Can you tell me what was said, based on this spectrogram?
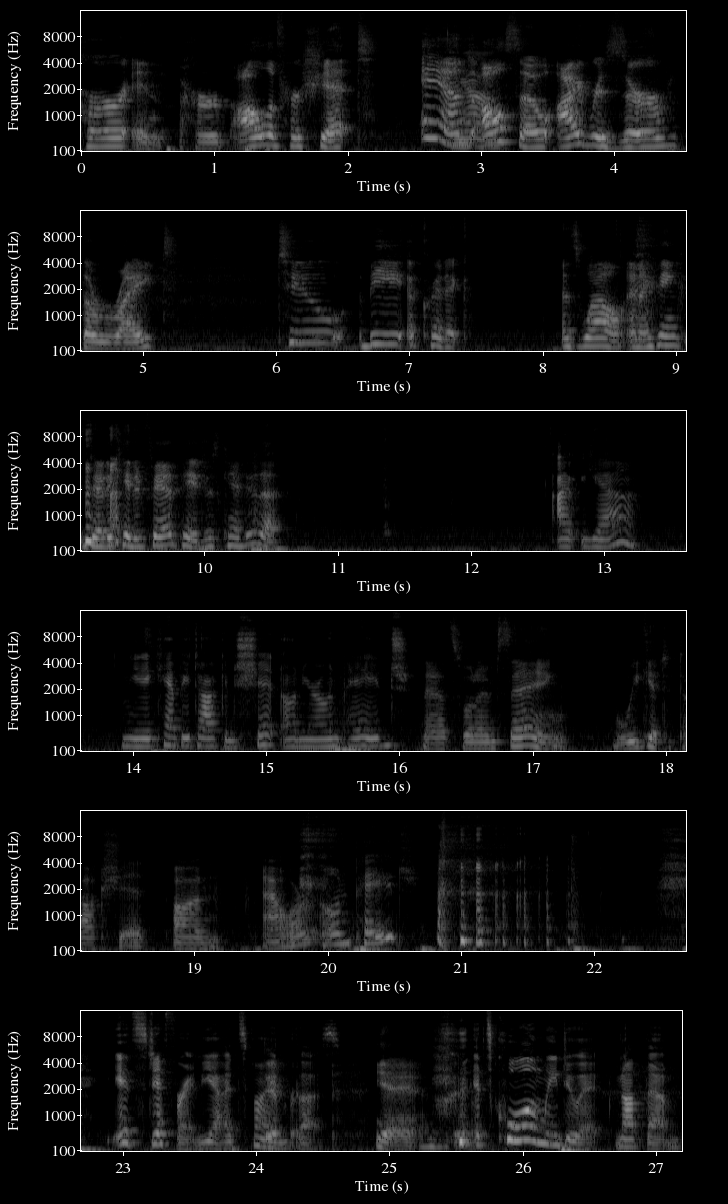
her and her all of her shit, and Yeah. also I reserve the right to be a critic as well. And I think dedicated fan pages can't do that. I, yeah. I mean, you can't be talking shit on your own page. That's what I'm saying. We get to talk shit on our own page. It's different. Yeah, it's fine with us. Yeah. It's cool and we do it, not them.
